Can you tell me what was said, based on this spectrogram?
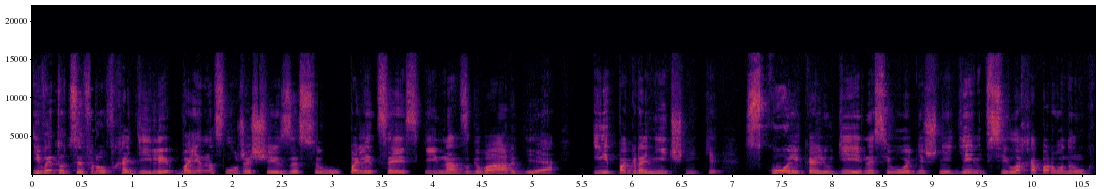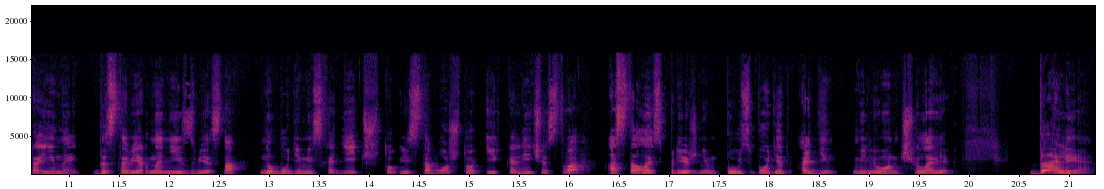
И в эту цифру входили военнослужащие ЗСУ, полицейские, Нацгвардия, и пограничники. Сколько людей на сегодняшний день в силах обороны Украины достоверно неизвестно. Но будем исходить что, из того, что их количество осталось прежним. Пусть будет 1 миллион человек. Далее.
